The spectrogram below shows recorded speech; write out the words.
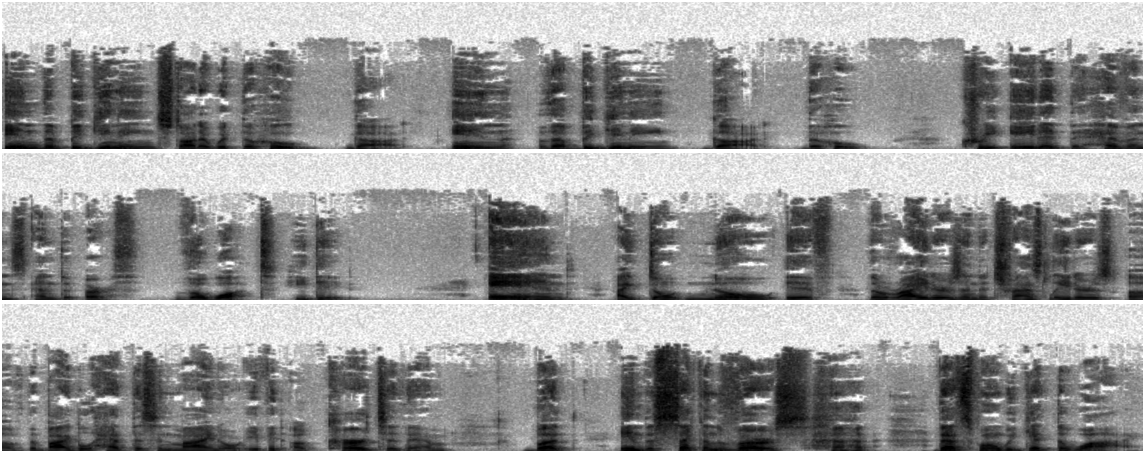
In the beginning started with the who, God. In the beginning, God, the who, created the heavens and the earth. The what he did. And I don't know if the writers and the translators of the Bible had this in mind or if it occurred to them. But in the second verse, that's when we get the why.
